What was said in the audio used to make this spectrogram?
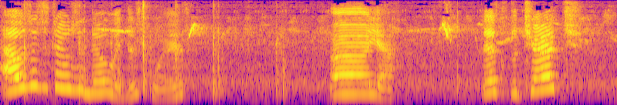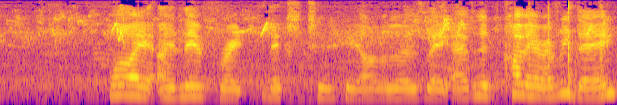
How is it still snowing? This weird. Uh, yeah. That's the church. Well, I, I live right next to here they have to come here every day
